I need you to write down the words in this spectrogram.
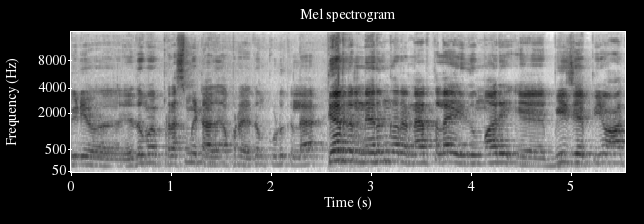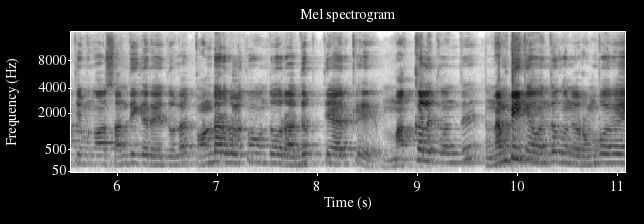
வீடியோ எதுவுமே ப்ரெஸ் மீட் அதுக்கப்புறம் எதுவும் கொடுக்கல. தேர்தல் நெருங்குற நேரத்தில் இது மாதிரி பிஜேபியும் அதிமுகவும் சந்திக்கிற இதில் தொண்டர்களுக்கும் வந்து ஒரு அதிருப்தியாக இருக்கு. மக்களுக்கு வந்து நம்பிக்கை வந்து கொஞ்சம் ரொம்பவே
